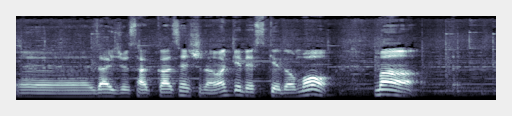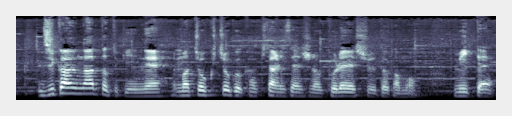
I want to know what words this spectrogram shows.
えー、在住サッカー選手なわけですけどもまあ時間があった時にね、まあ、ちょくちょく柿谷選手のプレー集とかも見て、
